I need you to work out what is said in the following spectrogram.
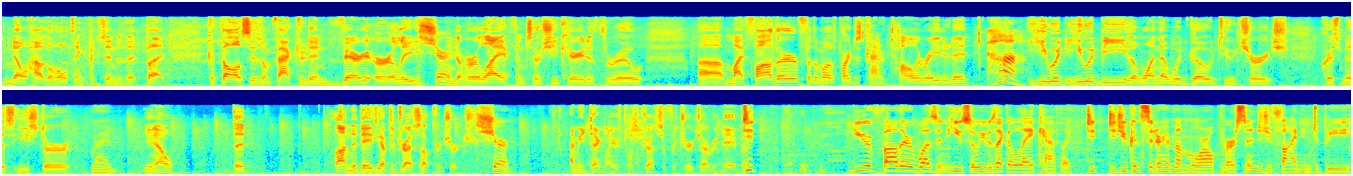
know how the whole thing fits into that, but Catholicism factored in very early Sure. into her life, and so she carried it through. Uh, my father, for the most part, just kind of tolerated it. Huh. He would he would be the one that would go to church, Christmas, Easter, Right. you know, the on the days you have to dress up for church. Sure. I mean, technically, you're supposed to dress up for church every day, but Did your father wasn't he? So he was like a lay Catholic. Did, did you consider him a moral person? Did you find him to be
